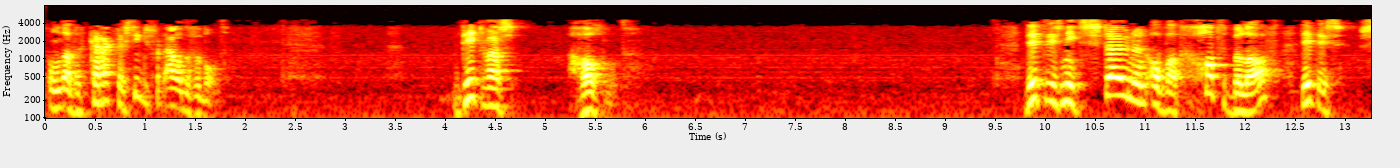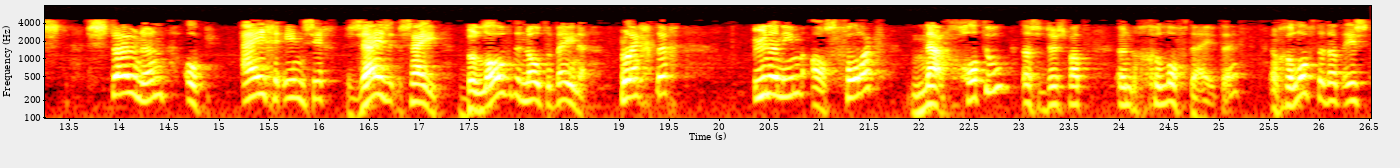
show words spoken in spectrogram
omdat het karakteristiek is voor het oude verbond. Dit was hoogmoed. Dit is niet steunen op wat God belooft. Dit is steunen op eigen inzicht. Zij, zij beloofden notabene plechtig, unaniem als volk naar God toe. Dat is dus wat een gelofte heet. Hè? Een gelofte dat is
